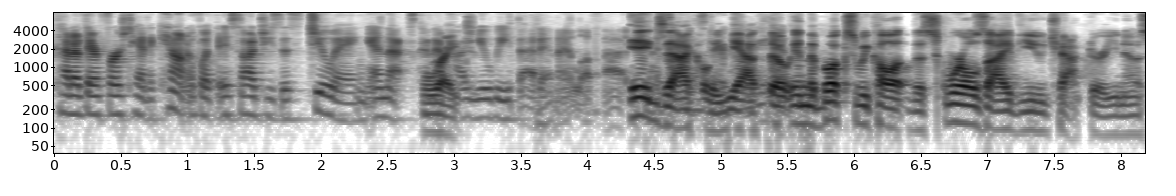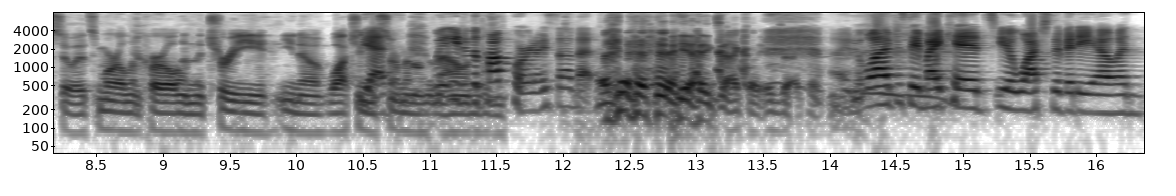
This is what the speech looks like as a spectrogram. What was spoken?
kind of their firsthand account of what they saw Jesus doing, and that's kind of Right. how you weave that in. I love that. I think that's Exactly. very Yeah. So in the books, we call it the squirrel's eye view chapter. You know, so it's Merle and Pearl in the tree. You know, watching yes, the Sermon on the we eating Mount. the popcorn. I saw that. yeah. Exactly. Exactly. I know. Well, I have to say, my kids, you know, watch the video and,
